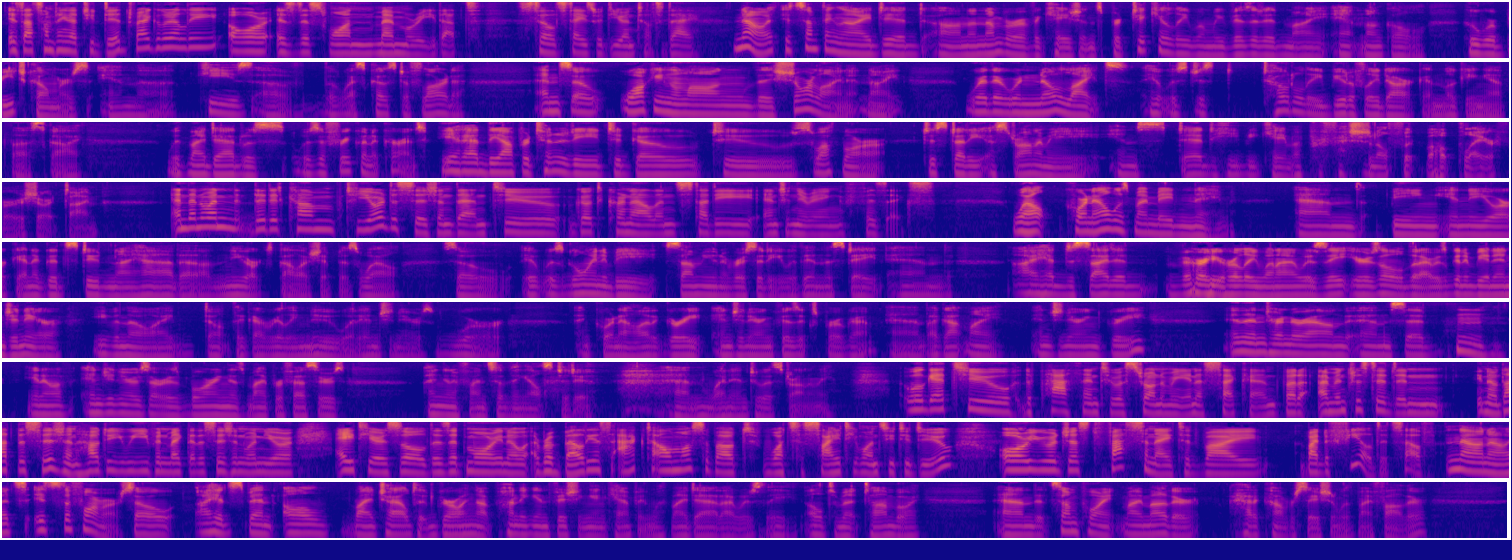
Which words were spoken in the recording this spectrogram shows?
Is that something that you did regularly, or is this one memory that still stays with you until today? No, it's something that I did on a number of occasions, particularly when we visited my aunt and uncle who were beachcombers in the Keys of the west coast of Florida. And so walking along the shoreline at night, where there were no lights, it was just totally beautifully dark and looking at the sky with my dad was was a frequent occurrence. He had had the opportunity to go to Swarthmore to study astronomy. Instead, he became a professional football player for a short time. And then when did it come to your decision then to go to Cornell and study engineering physics? Well, Cornell was my maiden name. And being in New York and a good student, I had a New York scholarship as well. So it was going to be some university within the state. And I had decided very early when I was eight years old that I was going to be an engineer, even though I don't think I really knew what engineers were. And Cornell had a great engineering physics program. And I got my engineering degree and then turned around and said, hmm, you know, if engineers are as boring as my professors, I'm going to find something else to do. And went into astronomy. We'll get to the path into astronomy in a second, but I'm interested in you know that decision. How do you even make that decision when you're eight years old? Is it more you know a rebellious act almost about what society wants you to do or you were just fascinated by by the field itself? No no it's it's the former. So i had spent all my childhood growing up hunting and fishing and camping with my dad. I was the ultimate tomboy. And at some point my mother had a conversation with my father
